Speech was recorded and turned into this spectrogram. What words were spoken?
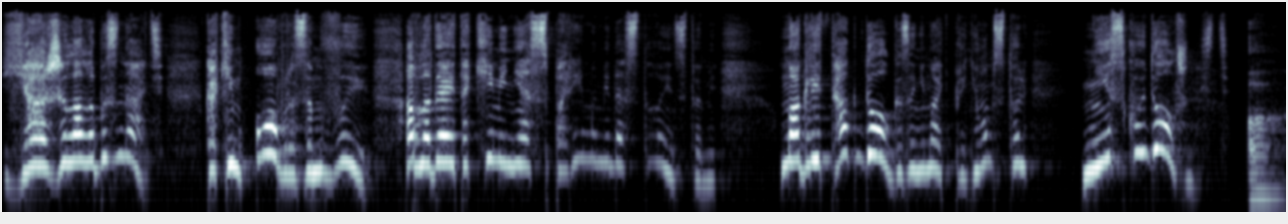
Я желала бы знать, каким образом вы, обладая такими неоспоримыми достоинствами, могли так долго занимать при нем столь низкую должность. О,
